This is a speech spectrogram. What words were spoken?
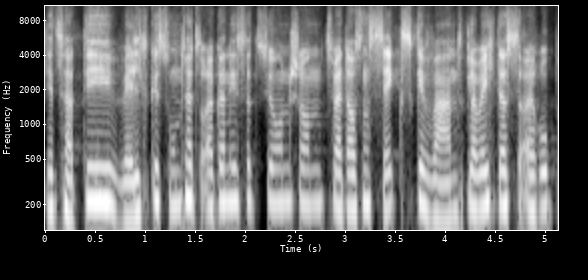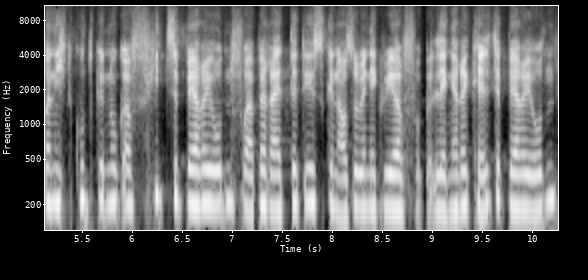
jetzt hat die Weltgesundheitsorganisation schon 2006 gewarnt, glaube ich, dass Europa nicht gut genug auf Hitzeperioden vorbereitet ist, genauso wenig wie auf längere Kälteperioden.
